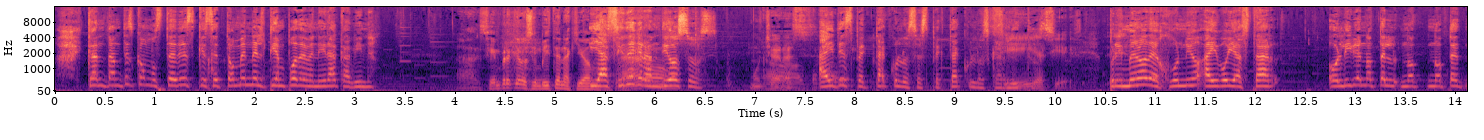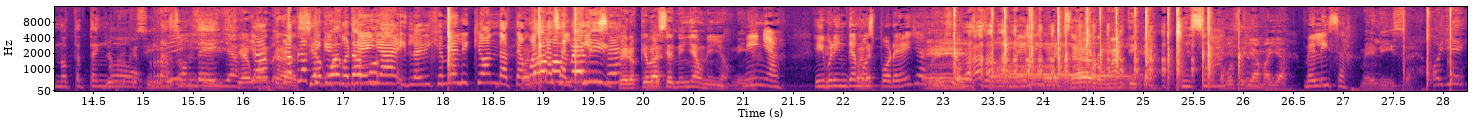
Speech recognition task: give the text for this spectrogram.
ay, cantantes como ustedes que se tomen el tiempo de venir a cabina. Ah, siempre que nos inviten aquí vamos. Y así de grandiosos. Muchas gracias. Hay de espectáculos, espectáculos, Carlitos. Sí, así es. Primero de junio, ahí voy a estar. Olivia, no te, no, no te, no te tengo sí. razón Sí, de sí, ella. sí Ya, ya platiqué con ella y le dije, Meli, ¿qué onda? ¿Te ¡Vamos, aguantas al Meli! 15? ¿Pero qué va a ser, niña o niño? Niña. Y brindemos Para- por ella, Eh. brindemos por la Meli. Para que sea romántica. Exacto. ¿Cómo se llama ya? Melisa. Melisa. Oye,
